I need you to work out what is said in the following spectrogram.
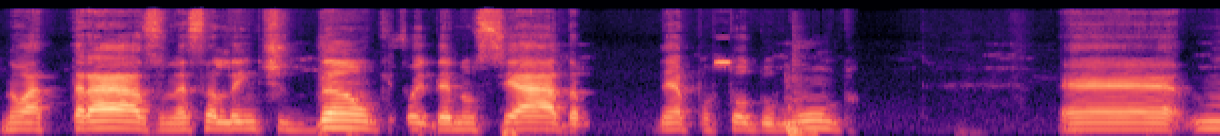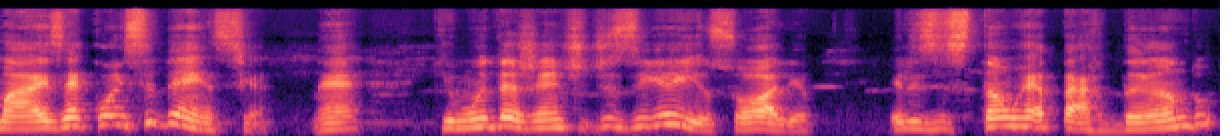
no atraso, nessa lentidão que foi denunciada né, por todo mundo, é, mas é coincidência, né? Que muita gente dizia isso. Olha, eles estão retardando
